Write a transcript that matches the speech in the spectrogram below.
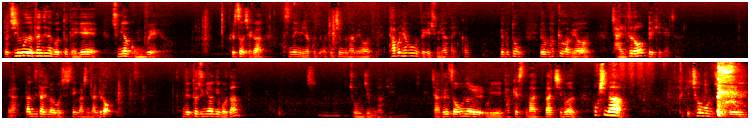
또 질문을 던지는 것도 되게 중요한 공부예요. 그래서 제가 선생님이 자꾸 어떤 질문하면 답을 해보면 되게 중요하다니까. 근데 보통 여러분 학교 가면 잘 들어 이렇게 얘기하잖아요. 야 딴짓 하지 말고 선생님 말씀 잘 들어. 근데 더 중요한 게 뭐다? 좋은 질문하기. 자 그래서 오늘 우리 팟캐스트 마, 마침은 혹시나 특히 처음 친구들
